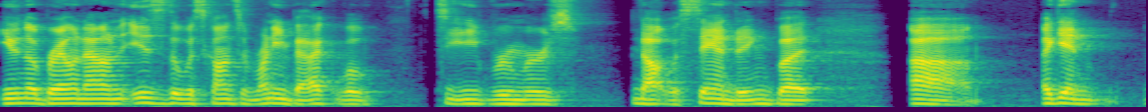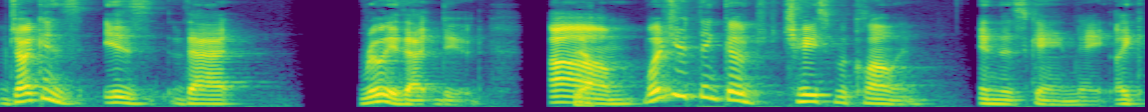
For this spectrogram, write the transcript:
even though Braylon Allen is the Wisconsin running back. We'll see rumors notwithstanding, but um, again, Judkins is that really that dude. Um, What did you think of Jase McClellan in this game, Nate? Like,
